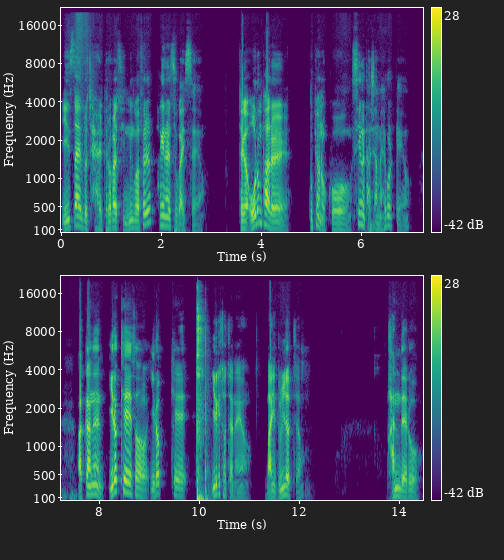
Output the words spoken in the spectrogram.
인사이드로 잘 들어갈 수 있는 것을 확인할 수가 있어요. 제가 오른팔을 굽혀놓고 스윙을 다시 한번 해볼게요. 아까는 이렇게 해서 이렇게 이렇게 쳤잖아요. 많이 눌렸죠. 반대로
